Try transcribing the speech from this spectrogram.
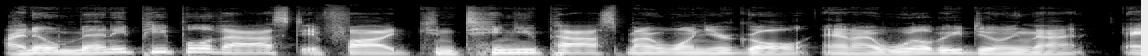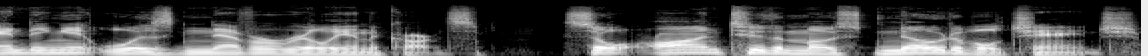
I know many people have asked if I'd continue past my one year goal, and I will be doing that. Ending it was never really in the cards. So, on to the most notable change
